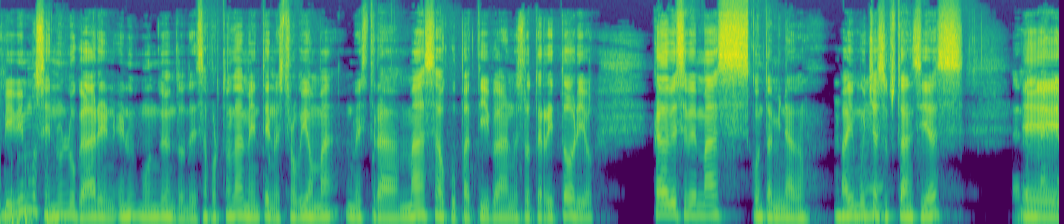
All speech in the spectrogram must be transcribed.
vivimos en un lugar, en, en, un mundo en donde desafortunadamente nuestro bioma, nuestra masa ocupativa, nuestro territorio, cada vez se ve más contaminado. Hay muchas sustancias en el,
